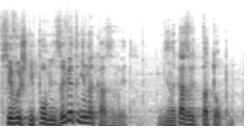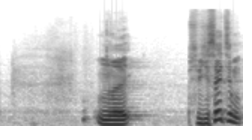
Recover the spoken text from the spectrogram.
Всевышний помнит завет и не наказывает, не наказывает потопом. Э, в связи с этим,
